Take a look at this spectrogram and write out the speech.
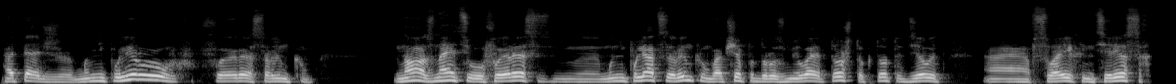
опять же, манипулирую ФРС рынком. Но, знаете, у ФРС э, манипуляция рынком вообще подразумевает то, что кто-то делает э, в своих интересах,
